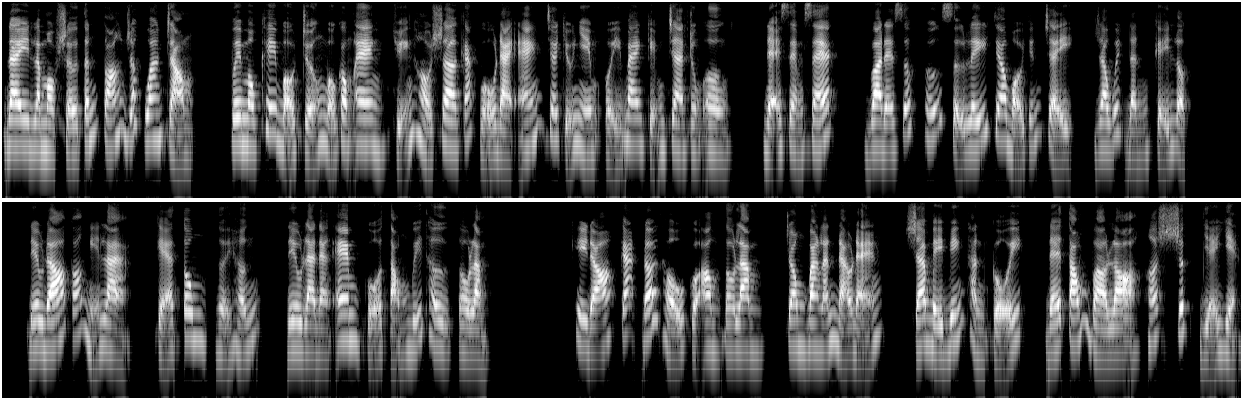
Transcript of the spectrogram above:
Đây là một sự tính toán rất quan trọng vì một khi Bộ trưởng Bộ Công an chuyển hồ sơ các vụ đại án cho chủ nhiệm Ủy ban Kiểm tra Trung ương để xem xét và đề xuất hướng xử lý cho Bộ Chính trị ra quyết định kỷ luật. Điều đó có nghĩa là kẻ tung, người hứng đều là đàn em của Tổng bí thư Tô Lâm. Khi đó, các đối thủ của ông Tô Lâm trong ban lãnh đạo đảng sẽ bị biến thành củi để tống vào lò hết sức dễ dàng.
